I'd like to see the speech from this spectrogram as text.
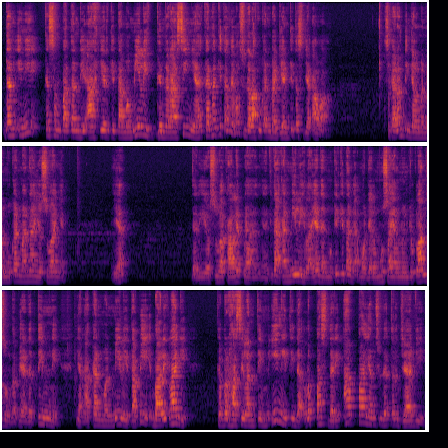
Dan ini kesempatan di akhir kita memilih generasinya karena kita memang sudah lakukan bagian kita sejak awal. Sekarang tinggal menemukan mana Yosuanya. Ya, dari Yosua Kaleb ya, kita akan milih lah ya. Dan mungkin kita nggak model Musa yang nunjuk langsung tapi ada tim nih yang akan memilih. Tapi balik lagi keberhasilan tim ini tidak lepas dari apa yang sudah terjadi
